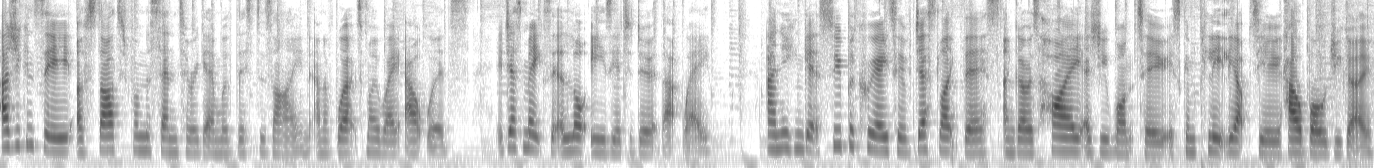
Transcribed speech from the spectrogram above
As you can see, I've started from the centre again with this design and I've worked my way outwards. It just makes it a lot easier to do it that way. And you can get super creative just like this and go as high as you want to. It's completely up to you how bold you go.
